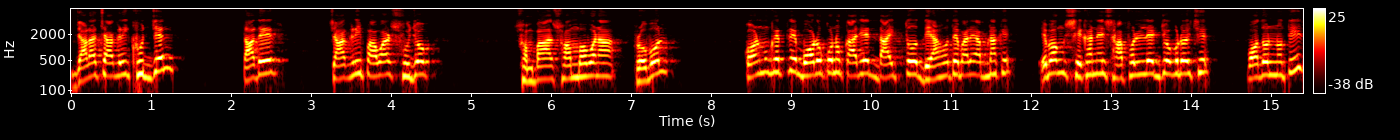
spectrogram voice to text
যারা চাকরি খুঁজছেন, তাদের চাকরি পাওয়ার সুযোগ বা সম্ভাবনা প্রবল। কর্মক্ষেত্রে বড় কোনো কাজের দায়িত্ব দেয়া হতে পারে আপনাকে এবং সেখানে সাফল্যের যোগ রয়েছে, পদোন্নতির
